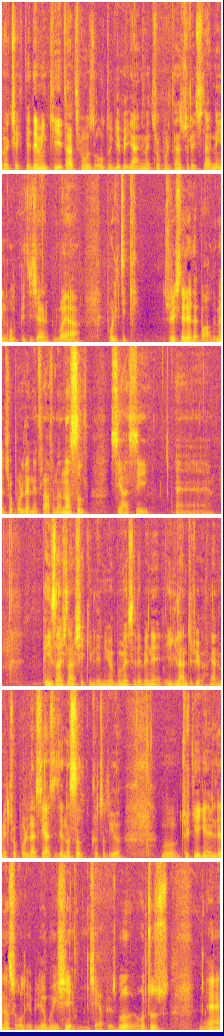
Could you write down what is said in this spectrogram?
ölçekte. Deminki tartışmamızda olduğu gibi yani metropoliten süreçler neyin olup biteceği bayağı politik süreçlere de bağlı. Metropollerin etrafında nasıl siyasi e, peyzajlar şekilleniyor. Bu mesele beni ilgilendiriyor. Yani metropoller siyasete nasıl katılıyor? Bu Türkiye genelinde nasıl oluyor biliyor. Bu işi şey yapıyoruz. Bu 30 e,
